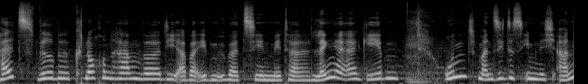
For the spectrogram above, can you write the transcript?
Halswirbelknochen haben wir, die aber eben über 10 Meter Länge ergeben. Und man sieht es ihm nicht an,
